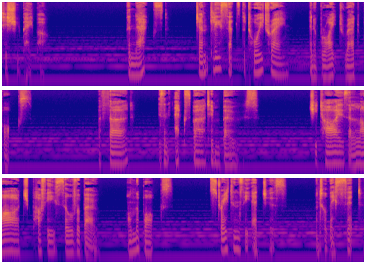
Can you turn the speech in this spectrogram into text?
tissue paper. The next gently sets the toy train in a bright red box. The third is an expert in bows. She ties a large, puffy silver bow on the box, straightens the edges until they sit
